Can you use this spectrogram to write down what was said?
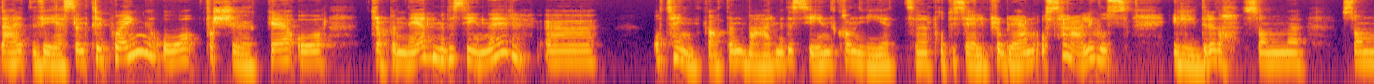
det er et vesentlig poeng å forsøke å trappe ned medisiner. Eh, og tenke at enhver medisin kan gi et eh, potensielt problem. Og særlig hos eldre, da, som, som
